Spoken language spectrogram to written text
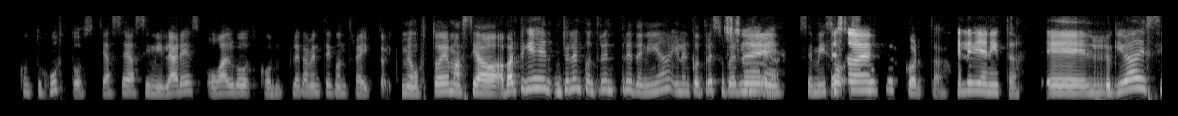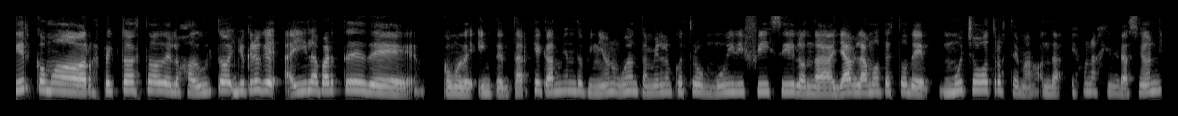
con tus gustos, ya sea similares o algo completamente contradictorio. Me gustó demasiado. Aparte que yo la encontré entretenida y la encontré súper sí. Se me hizo súper corta. Es livianita. Eh, lo que iba a decir como respecto a esto de los adultos, yo creo que ahí la parte de como de intentar que cambien de opinión, bueno, también lo encuentro muy difícil, onda, ya hablamos de esto de muchos otros temas, onda, es una generación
